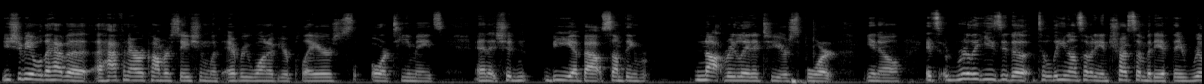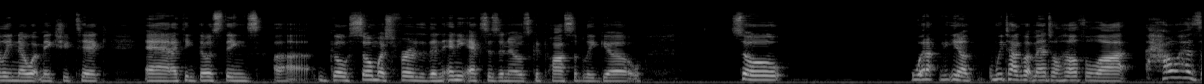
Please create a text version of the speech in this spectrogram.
you should be able to have a, a half an hour conversation with every one of your players or teammates, and it shouldn't be about something not related to your sport. You know, it's really easy to, to lean on somebody and trust somebody if they really know what makes you tick. And I think those things uh, go so much further than any X's and O's could possibly go. So, when you know we talk about mental health a lot, how has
